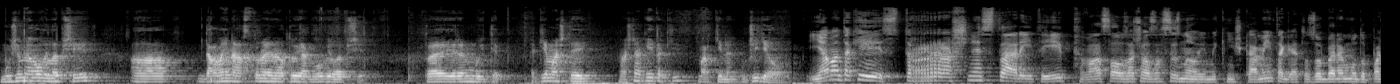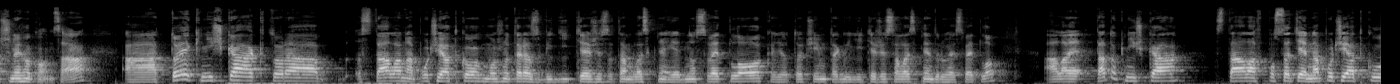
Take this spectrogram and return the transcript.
můžeme ho vylepšit a dávají nástroje na to, jak ho vylepšit. To je jeden můj tip. Jaký máš ty? Máš nějaký taky? Martine, určitě jo. Ja mám taký strašne starý typ. Václav začal zase s novými knižkami, tak ja to zoberiem do pačného konca. A to je knižka, ktorá stála na počiatkoch, možno teraz vidíte, že sa tam leskne jedno svetlo, keď otočím, tak vidíte, že sa leskne druhé svetlo. Ale táto knižka stála v podstate na počiatku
